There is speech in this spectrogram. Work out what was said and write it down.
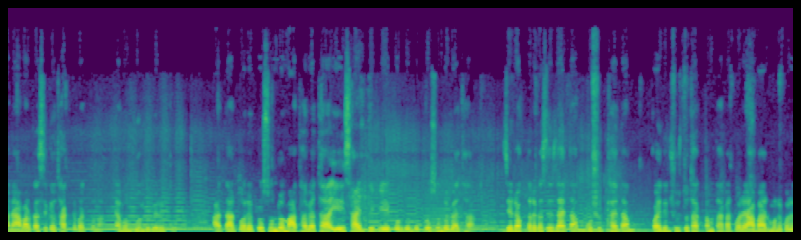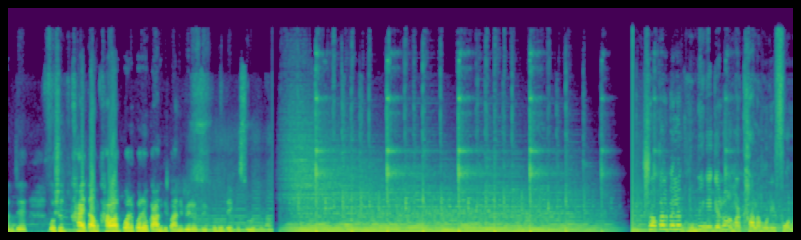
মানে আমার কাছে কেউ থাকতে পারতো না এমন গন্ধ বেরোতো। আর তারপরে প্রচণ্ড মাথা ব্যথা এই সাইড থেকে এই পর্যন্ত প্রচণ্ড ব্যথা। যে ডক্টরের কাছে যাইতাম ওষুধ খাইতাম কয়েকদিন সুস্থ থাকতাম, থাকার পরে আবার মনে করেন যে ওষুধ খাইতাম, খাওয়ার পরে পরেও কান দিয়ে পানি বেরোতো কোনোটাই কিছু হতো না। সকালবেলা ঘুম ভেঙে গেল আমার খালামণির ফোন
